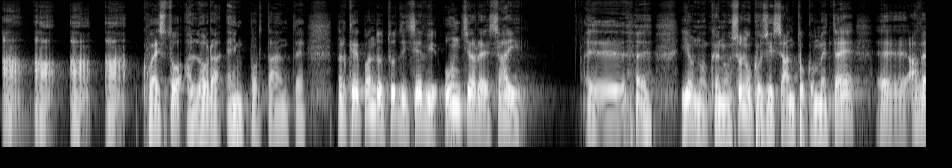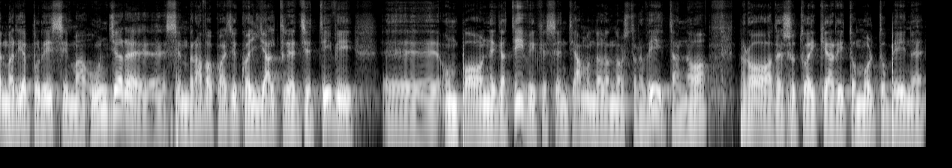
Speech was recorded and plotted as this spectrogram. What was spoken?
Ah, ah, ah, ah, questo allora è importante, perché quando tu dicevi ungere, sai, eh, io non, che non sono così santo come te, eh, Ave Maria Purissima, ungere eh, sembrava quasi quegli altri aggettivi eh, un po' negativi che sentiamo nella nostra vita, no? Però adesso tu hai chiarito molto bene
